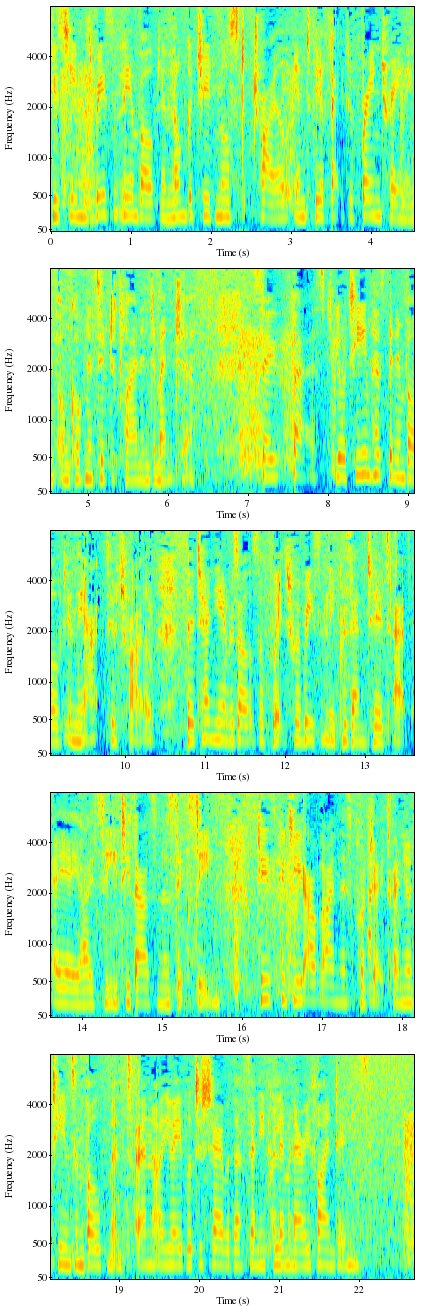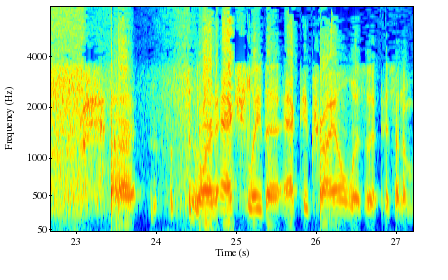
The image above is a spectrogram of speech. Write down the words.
whose team was recently involved in a longitudinal st- trial into the effect of brain training on cognitive decline and dementia. So, first, your team has been involved in the active trial, the 10 year results of which were recently presented at AAIC 2016. Please, could you outline this project and your team's involvement, and are you able to share with us any preliminary findings? Uh, Lauren, actually, the active trial was a, is a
